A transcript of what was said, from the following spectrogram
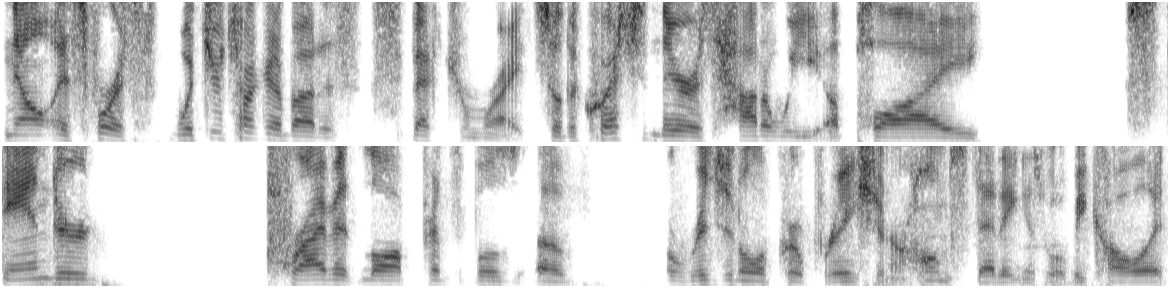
now, as far as what you're talking about is spectrum rights. So the question there is how do we apply standard private law principles of original appropriation or homesteading is what we call it,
